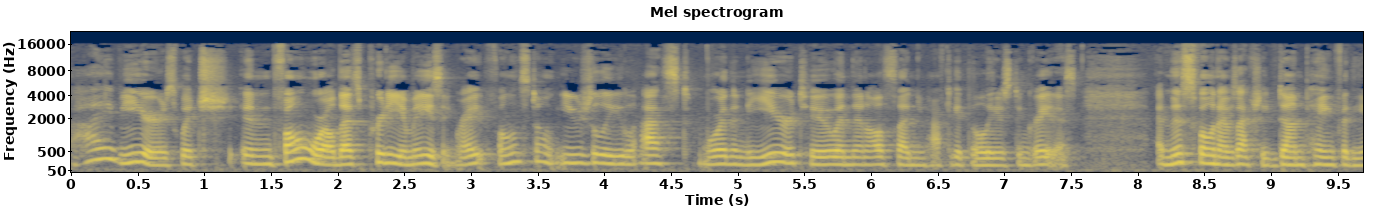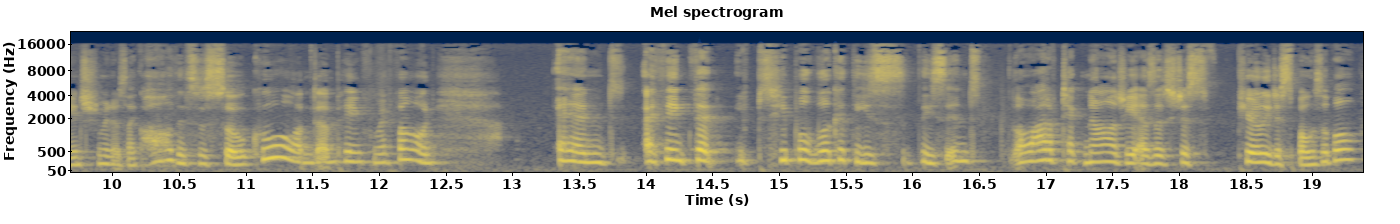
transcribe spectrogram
five years, which in phone world, that's pretty amazing, right? Phones don't usually last more than a year or two, and then all of a sudden you have to get the latest and greatest. And this phone, I was actually done paying for the instrument. I was like, oh, this is so cool. I'm done paying for my phone and I think that people look at these these in, a lot of technology as it's just purely disposable,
